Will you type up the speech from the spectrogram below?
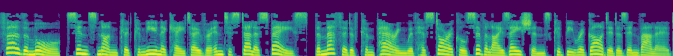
Furthermore, since none could communicate over interstellar space, the method of comparing with historical civilizations could be regarded as invalid.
